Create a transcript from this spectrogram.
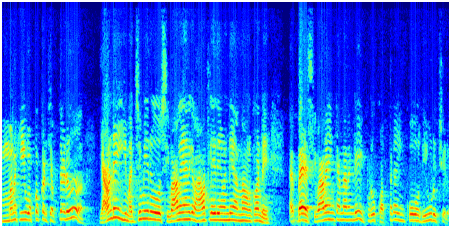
మనకి ఒక్కొక్కడు చెప్తాడు ఏమండి ఈ మధ్య మీరు శివాలయానికి రావట్లేదేమండి? అన్నాం అనుకోండి. అబ్బాయి శివాలయం కన్నానండి. ఇప్పుడు కొత్తగా ఇంకో దేవుడు వచ్చాడు.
